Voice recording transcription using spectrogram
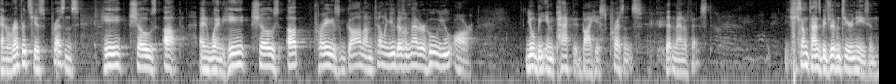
and reverence His presence, He shows up. And when He shows up, praise God, I'm telling you, doesn't matter who you are, you'll be impacted by His presence that manifests. Sometimes be driven to your knees. And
